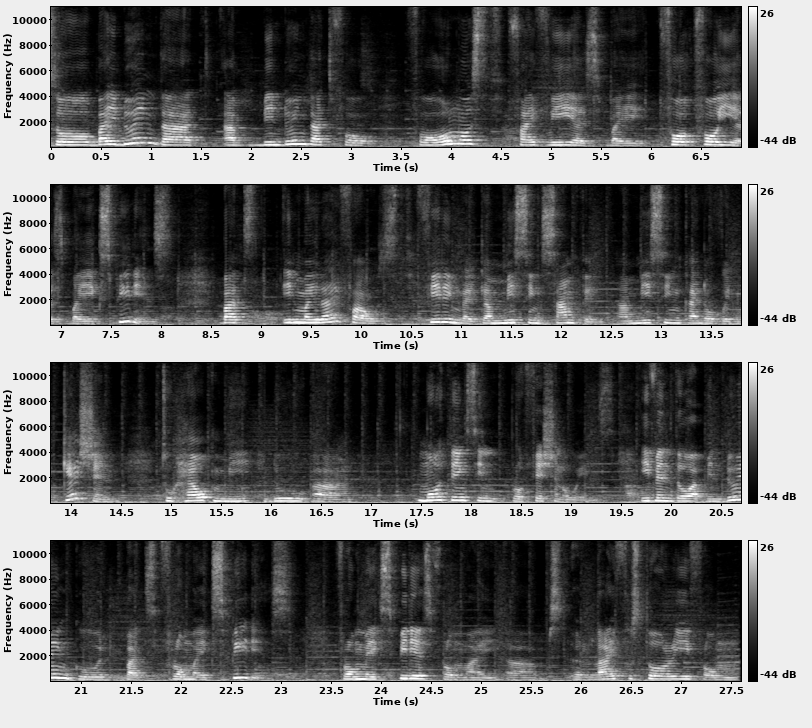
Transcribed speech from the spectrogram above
So by doing that, I've been doing that for for almost five years by four four years by experience. But in my life, I was feeling like I'm missing something. I'm missing kind of education to help me do um, more things in professional ways. Even though I've been doing good, but from my experience from my experience from my uh, life story from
